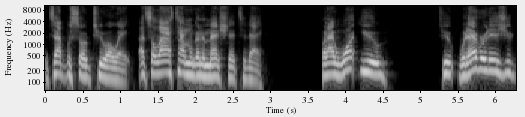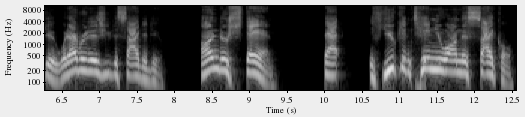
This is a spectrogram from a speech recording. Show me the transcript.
It's episode 208. That's the last time I'm going to mention it today. But I want you to, whatever it is you do, whatever it is you decide to do, understand that if you continue on this cycle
